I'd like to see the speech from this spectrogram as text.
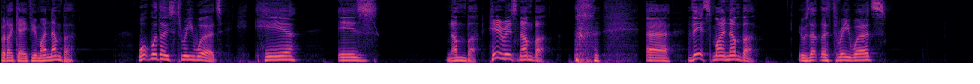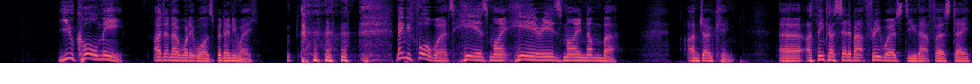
but I gave you my number. What were those 3 words? Here is number. Here is number. uh, this my number. It was that the three words. You call me. I don't know what it was, but anyway, Maybe four words. Here's my here is my number. I'm joking. Uh, I think I said about three words to you that first day,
